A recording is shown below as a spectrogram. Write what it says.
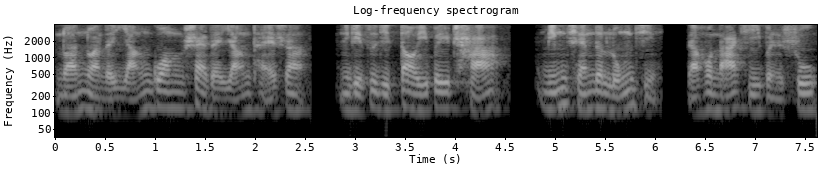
暖暖的阳光晒在阳台上，你给自己倒一杯茶，明前的龙井，然后拿起一本书，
